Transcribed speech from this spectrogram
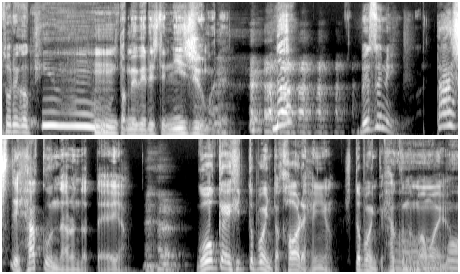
それがピューンと目減りして20まで。な別に、足して100になるんだったらええやん。合計ヒットポイント変われへんやん。ヒットポイント100のままやん。まあ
